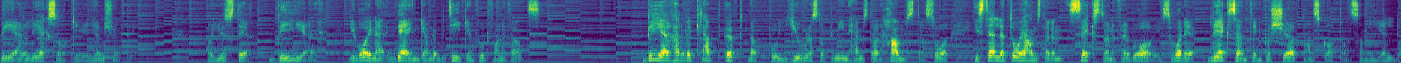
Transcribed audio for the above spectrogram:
BR Leksaker i Jönköping. Ja, just det, BR, det var ju när den gamla butiken fortfarande fanns. BR hade väl knappt öppnat på Eurostop i min hemstad Halmstad så istället då i Halmstad den 16 februari så var det lekcenter på Köpmansgatan som gällde.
